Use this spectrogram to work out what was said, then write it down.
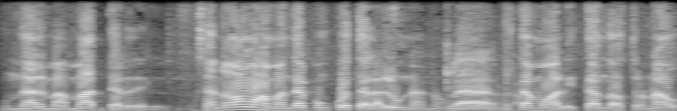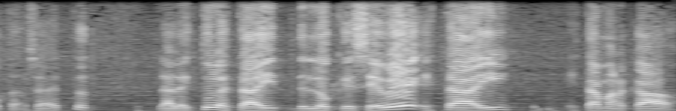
un alma mater del. O sea, no vamos a mandar por un cuota a la luna, ¿no? Claro. No estamos alistando astronautas. O sea, esto, la lectura está ahí. De lo que se ve está ahí, está marcado.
